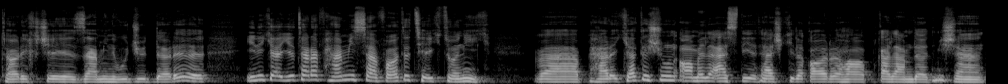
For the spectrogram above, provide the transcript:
تاریخچه زمین وجود داره اینه که یه طرف همین صفحات تکتونیک و حرکتشون عامل اصلی تشکیل قاره ها قلمداد میشن.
